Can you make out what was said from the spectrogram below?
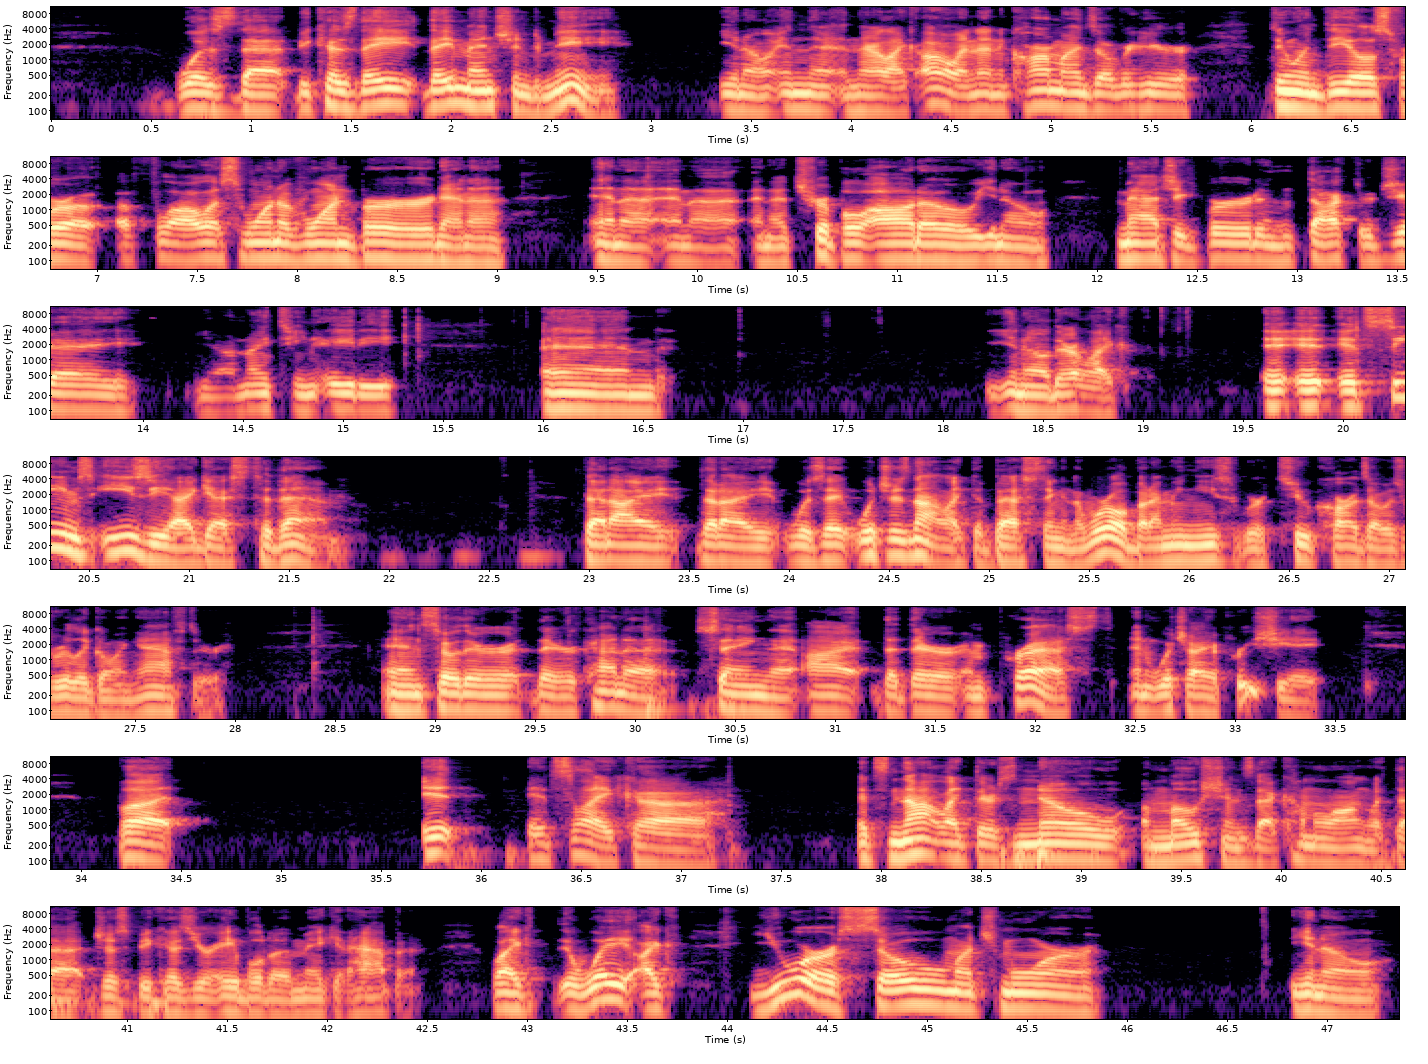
was that because they they mentioned me, you know, in there and they're like, oh, and then Carmine's over here doing deals for a, a flawless one of one bird and a and a and a and a triple auto, you know, Magic Bird and Dr. J, you know, 1980, and you know they're like, it, it, it seems easy, I guess, to them that I that I was it, which is not like the best thing in the world, but I mean these were two cards I was really going after, and so they're they're kind of saying that I that they're impressed, and which I appreciate, but it it's like uh it's not like there's no emotions that come along with that just because you're able to make it happen. Like the way like you are so much more, you know,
